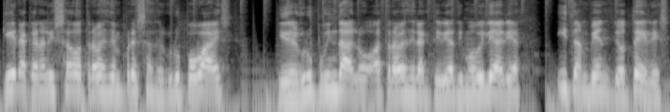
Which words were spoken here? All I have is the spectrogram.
que era canalizado a través de empresas del Grupo Baez y del Grupo Indalo a través de la actividad inmobiliaria y también de hoteles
